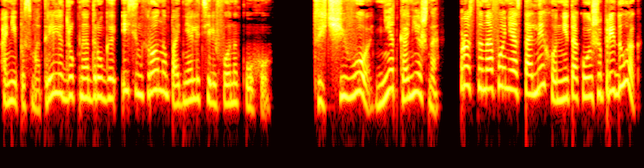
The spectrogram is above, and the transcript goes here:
Они посмотрели друг на друга и синхронно подняли телефоны к уху. «Ты чего? Нет, конечно. Просто на фоне остальных он не такой уж и придурок.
